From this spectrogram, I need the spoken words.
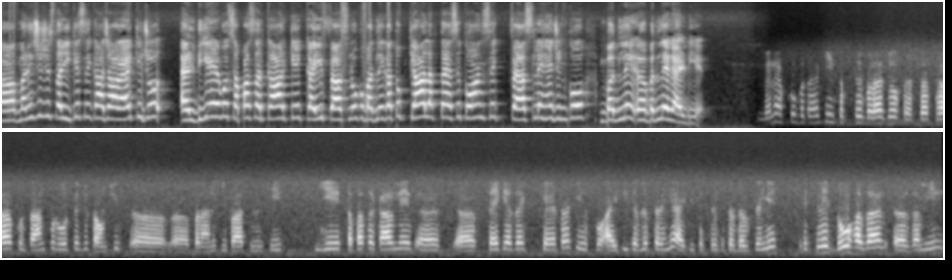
मनीष जी, जिस तरीके से कहा जा रहा है कि जो एलडीए है, वो सपा सरकार के कई फैसलों को बदलेगा तो क्या लगता है ऐसे कौन से फैसले हैं जिनको बदले बदलेगा एलडीए मैंने आपको बताया कि सबसे बड़ा जो फैसला था सुल्तानपुर रोड पे, जो टाउनशिप बनाने की बात चली थी ये सपा सरकार में तय किया था गया था कि उसको आईटी डेवलप करेंगे आईटी सेक्टर की तरफ़ डेवलप करेंगे। इसके लिए 2000 ज़मीन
